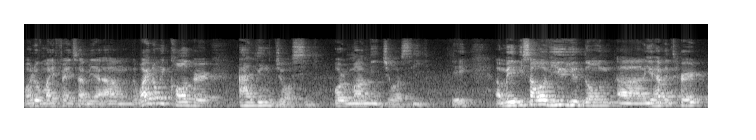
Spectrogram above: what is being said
one of my friends sabi niya, um, why don't we call her Aling Josie or Mommy Josie? Okay? Uh, maybe some of you you don't uh, you haven't heard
